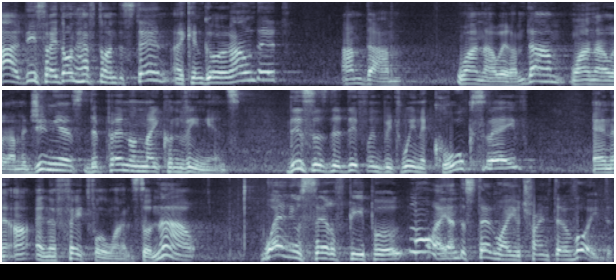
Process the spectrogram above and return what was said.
Ah, this I don't have to understand, I can go around it, I'm dumb. One hour I'm dumb, one hour I'm a genius, depend on my convenience. This is the difference between a crook slave and a, and a faithful one. So now, when you serve people, no, I understand why you're trying to avoid.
